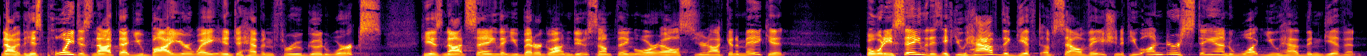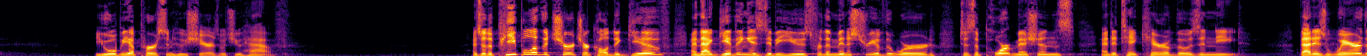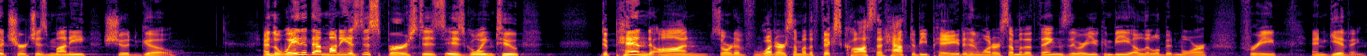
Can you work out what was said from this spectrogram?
Now, his point is not that you buy your way into heaven through good works. He is not saying that you better go out and do something or else you're not going to make it. But what he's saying that is if you have the gift of salvation, if you understand what you have been given, you will be a person who shares what you have. And so the people of the church are called to give, and that giving is to be used for the ministry of the word, to support missions, and to take care of those in need. That is where the church's money should go. And the way that that money is dispersed is, is going to depend on sort of what are some of the fixed costs that have to be paid, and what are some of the things where you can be a little bit more free and giving.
